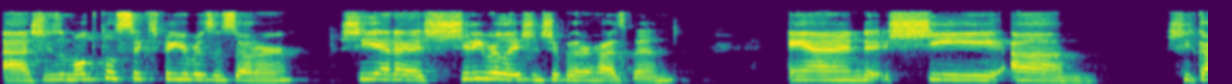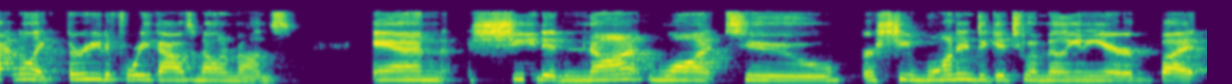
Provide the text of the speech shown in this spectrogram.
uh, she was a multiple six figure business owner. She had a shitty relationship with her husband, and she um, she'd gotten to like thirty to forty thousand dollar months, and she did not want to, or she wanted to get to a million a year, but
